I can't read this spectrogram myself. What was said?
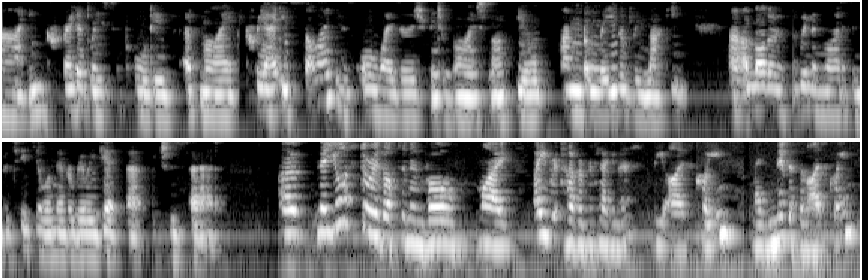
uh, incredibly supportive of my creative side and has always urged me to write, and I feel unbelievably lucky. Uh, a lot of women writers in particular never really get that, which is sad. Uh, now, your stories often involve my favourite type of protagonist, the Ice Queen, magnificent Ice Queens.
